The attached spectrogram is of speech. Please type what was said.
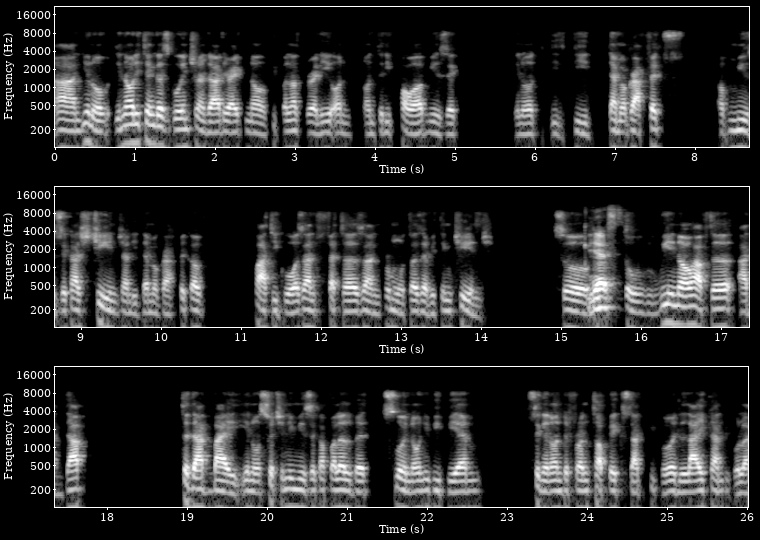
and you know you know the thing that's going Trinidad right now. People not really on onto the power of music. You know the the demographics of music has changed, and the demographic of party goers and fetters and promoters, everything changed. So yes, so we now have to adapt to that by you know switching the music up a little bit, slowing down the BPM, singing on different topics that people would like and people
